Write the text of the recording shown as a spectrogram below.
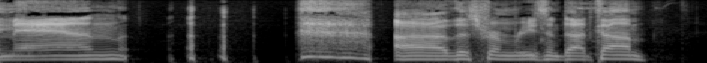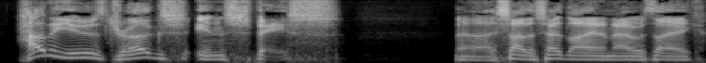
man. uh, this from Reason.com. How to use drugs in space. Uh, I saw this headline and I was like,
